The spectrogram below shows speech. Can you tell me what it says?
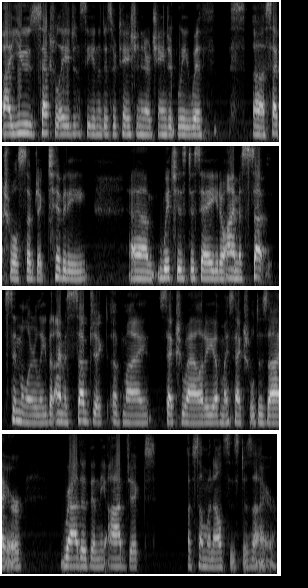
I use sexual agency in the dissertation interchangeably with uh, sexual subjectivity, um, which is to say, you know, I'm a sub, similarly, but I'm a subject of my sexuality, of my sexual desire, rather than the object of someone else's desire.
